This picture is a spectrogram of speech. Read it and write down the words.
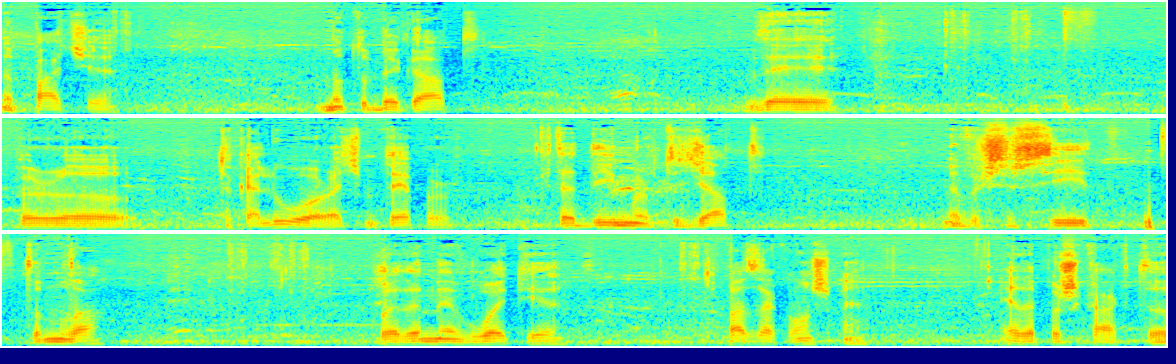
në paqe, më të begatë, Dhe për të kaluar aq më tepër këtë dimër të gjatë me vështirësi të mëdha, po edhe me vuajtje të pazakonshme edhe për shkak të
